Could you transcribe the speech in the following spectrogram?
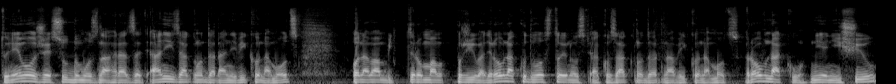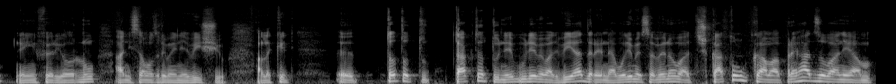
Tu nemôže súdnu moc nahrádzať ani zákonodár, ani výkonná moc. Ona má, byť, má požívať rovnakú dôstojnosť ako zákonodárna výkonná moc. Rovnakú, nie nižšiu, nie inferiórnu, ani samozrejme nie vyššiu. Ale keď e, toto tu, takto tu nebudeme mať vyjadrené a budeme sa venovať škatulkám a prehadzovaniam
